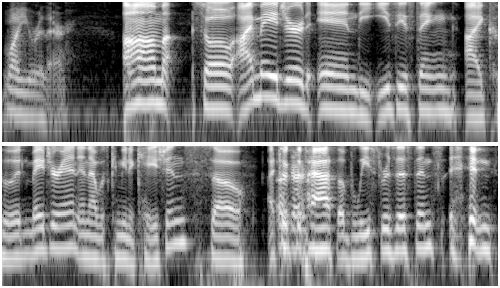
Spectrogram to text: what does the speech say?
while you were there? Um, so I majored in the easiest thing I could major in, and that was communications. So I took Okay. the path of least resistance in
